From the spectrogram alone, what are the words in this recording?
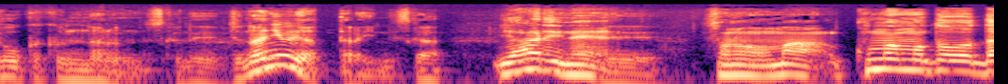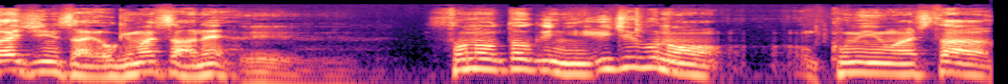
胸郭になるんですかね。じゃあ何をやったらいいんですか？やはりね、えそのまあ熊本大震災起きましたわね。えその時に一部の区民はした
